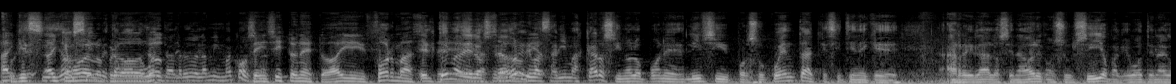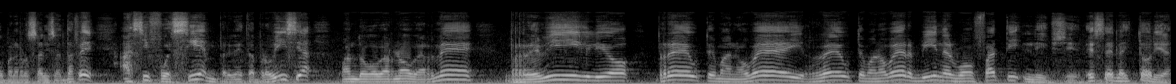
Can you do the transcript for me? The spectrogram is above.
Porque si hay que moverlo, pero yo alrededor de la misma cosa. Te insisto en esto, hay formas... El tema de los senadores le va a salir más caro si no lo pone Lipsi por su cuenta, que si tiene que arreglar a los senadores con subsidio para que voten algo para Rosario y Santa Fe. Así fue siempre en esta provincia, cuando gobernó Berné, Reviglio, Reute, Manovey, Reute, Manover, Wiener, Bonfatti, Lipschitz. Esa es la historia.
